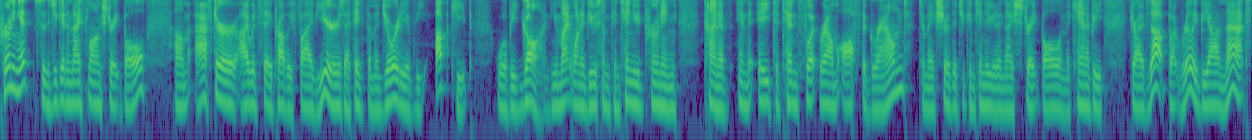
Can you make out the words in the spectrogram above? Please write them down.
Pruning it so that you get a nice long straight bole. Um, after I would say probably five years, I think the majority of the upkeep will be gone. You might want to do some continued pruning kind of in the eight to 10 foot realm off the ground to make sure that you continue to get a nice straight bole and the canopy drives up. But really, beyond that,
